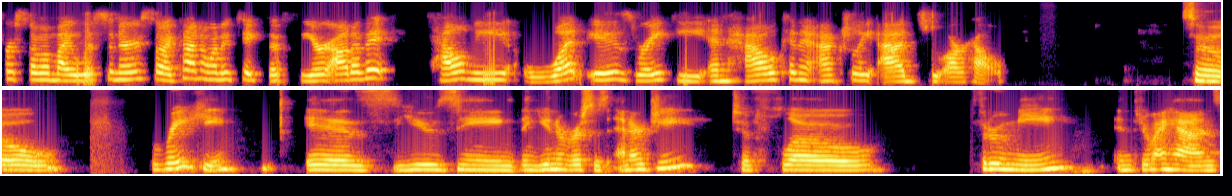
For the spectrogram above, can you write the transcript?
for some of my listeners. So I kind of want to take the fear out of it. Tell me what is Reiki and how can it actually add to our health? So Reiki is using the universe's energy to flow through me and through my hands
